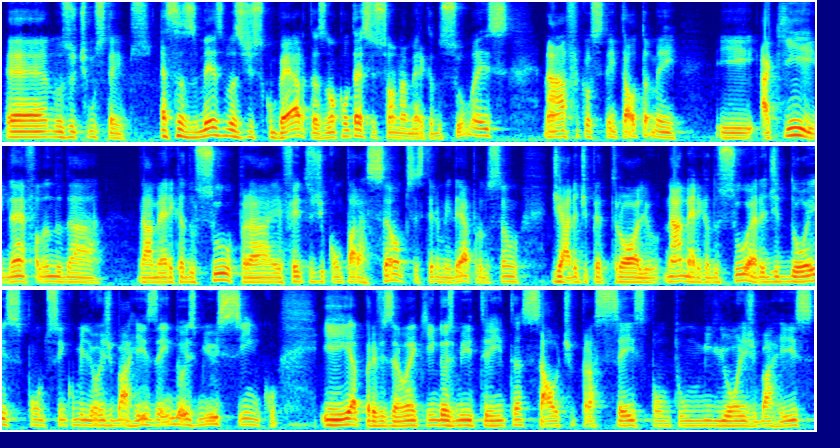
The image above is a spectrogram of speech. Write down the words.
é, nos últimos tempos. Essas mesmas descobertas não acontecem só na América do Sul, mas na África Ocidental também. E aqui, né, falando da, da América do Sul, para efeitos de comparação, para vocês terem uma ideia, a produção diária de petróleo na América do Sul era de 2,5 milhões de barris em 2005 e a previsão é que em 2030 salte para 6,1 milhões de barris,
